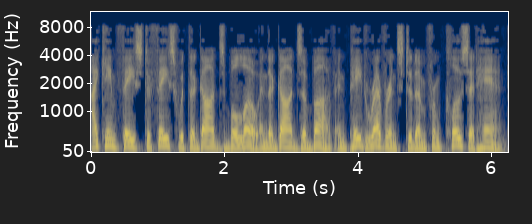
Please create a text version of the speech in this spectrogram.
I came face to face with the gods below and the gods above and paid reverence to them from close at hand.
